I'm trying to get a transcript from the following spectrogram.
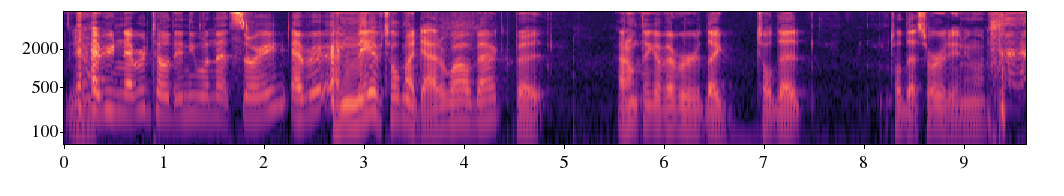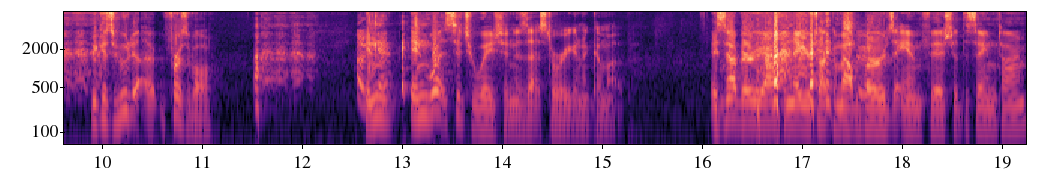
Yeah. Have you never told anyone that story ever? I may have told my dad a while back, but I don't think I've ever like told that told that story to anyone. because who? do- First of all, okay. in in what situation is that story going to come up? It's not very often that you're talking about birds and fish at the same time.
